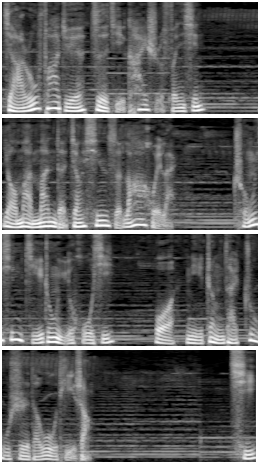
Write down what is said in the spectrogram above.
假如发觉自己开始分心，要慢慢的将心思拉回来，重新集中于呼吸。或你正在注视的物体上。七，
